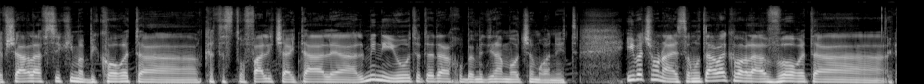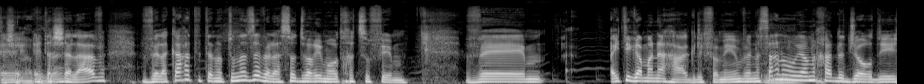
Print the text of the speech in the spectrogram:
אפשר להפסיק עם הביקורת הקטסטרופלית שהייתה עליה על מיניות, אתה יודע, אנחנו במדינה מאוד שמרנית. היא בת 18, מותר לה כבר לעבור את, ה... את השלב את. השלב, ולקחת את הנתון הזה ולעשות דברים מאוד חצופים. ו... הייתי גם הנהג לפעמים, ונסענו יום אחד לג'ורדי,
